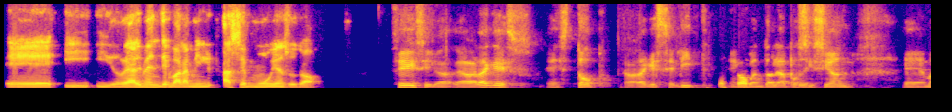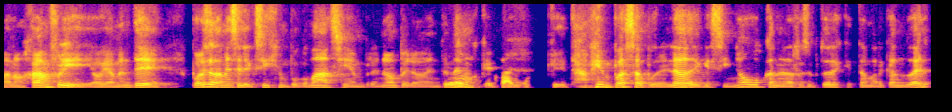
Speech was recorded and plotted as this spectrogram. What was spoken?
Eh, y, realmente para mí hace muy bien su trabajo. Sí, sí, la, verdad que es, es, top, la verdad que es elite en cuanto a la posición. Eh, Marlon Humphrey, obviamente, por eso también se le exige un poco más siempre, ¿no? Pero entendemos que, que, también pasa por el lado de que si no buscan a los receptores que está marcando él,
